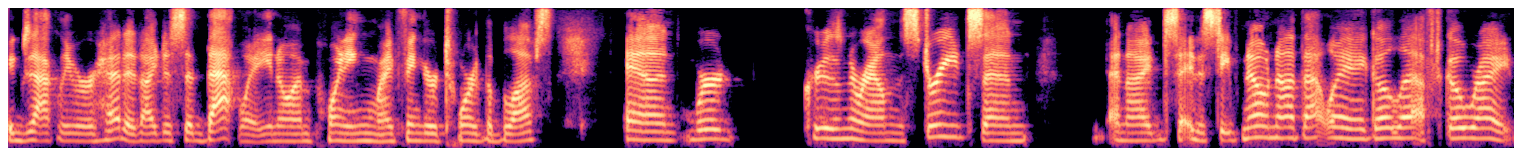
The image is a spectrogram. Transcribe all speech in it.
exactly where we're headed. I just said that way, you know, I'm pointing my finger toward the bluffs and we're cruising around the streets and and I'd say to Steve, no, not that way. Go left, go right.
